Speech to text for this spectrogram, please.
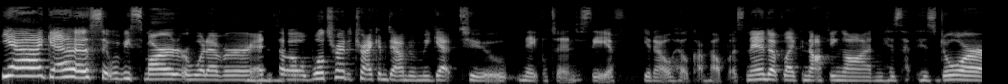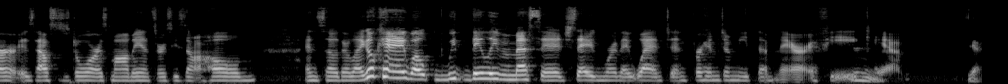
"Yeah, I guess it would be smart, or whatever." And so we'll try to track him down when we get to Mapleton to see if you know he'll come help us. And they end up like knocking on his his door, his house's door. His mom answers, he's not home. And so they're like, okay, well, we, they leave a message saying where they went and for him to meet them there if he Mhm. can. Yeah.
